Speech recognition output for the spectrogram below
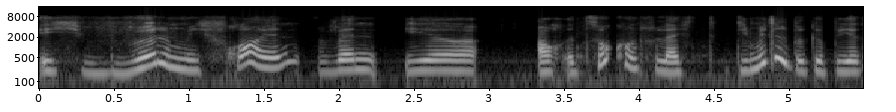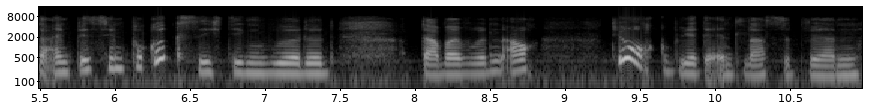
ich würde mich freuen, wenn ihr auch in Zukunft vielleicht die Mittelgebirge ein bisschen berücksichtigen würdet. Dabei würden auch die Hochgebirge entlastet werden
